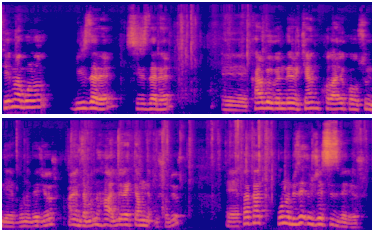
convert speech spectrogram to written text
Firma bunu bizlere, sizlere e, kargo gönderirken kolaylık olsun diye bunu veriyor. Aynı zamanda haliyle reklam yapmış oluyor. E, fakat bunu bize ücretsiz veriyor.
